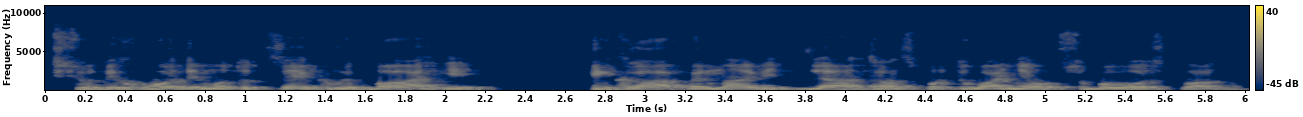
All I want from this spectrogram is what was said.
Всюди ходить мотоцикли, баги, пікапи навіть для транспортування особового складу.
